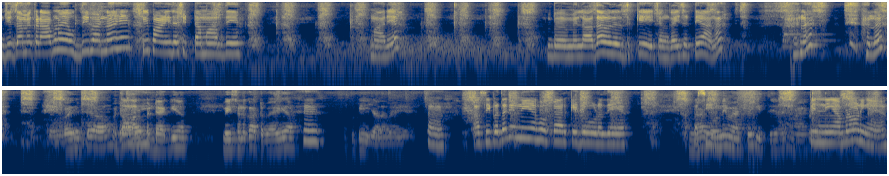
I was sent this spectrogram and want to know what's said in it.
ਜਿੱਦਾਂ ਮੈਂ ਕੜਾਹ ਬਣਾਇਆ ਉਦਾਂ ਬਣਨਾ ਇਹ। ਕਿ ਪਾਣੀ ਦਾ ਛਿੱਟਾ ਮਾਰਦੇ ਆ। ਮਾਰਿਆ? ਬ- ਮੈਨੂੰ ਲੱਗਦਾ ਕਿ ਚੰਗਾ ਹੀ ਸੱਟਿਆ ਨਾ। ਹਨਾ? ਹਨਾ? ਚੰਗਾ ਹੀ ਸਿੱਟਿਆ ਜ਼ਿਆਦਾ ਡੈਗ ਗਿਆ ਬੇਸਣ ਘੱਟ ਪੈ ਗਿਆ। ਹਾਂ। ਘੀ ਜ਼ਿਆਦਾ ਪੈ ਗਿਆ। ਹਾਂ। ਅਸੀਂ ਪਤਾ ਕਿੰਨੀ ਉਹ ਕਰਕੇ ਜੋੜਦੇ ਆ? ਅਸੀਂ- ਦੋਨੇ ਮੈਚ ਕੀਤੇ ਆ। ਮੈਂ ਪਿੰਨੀਆਂ ਬਣਾਉਣੀਆਂ ਆ।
